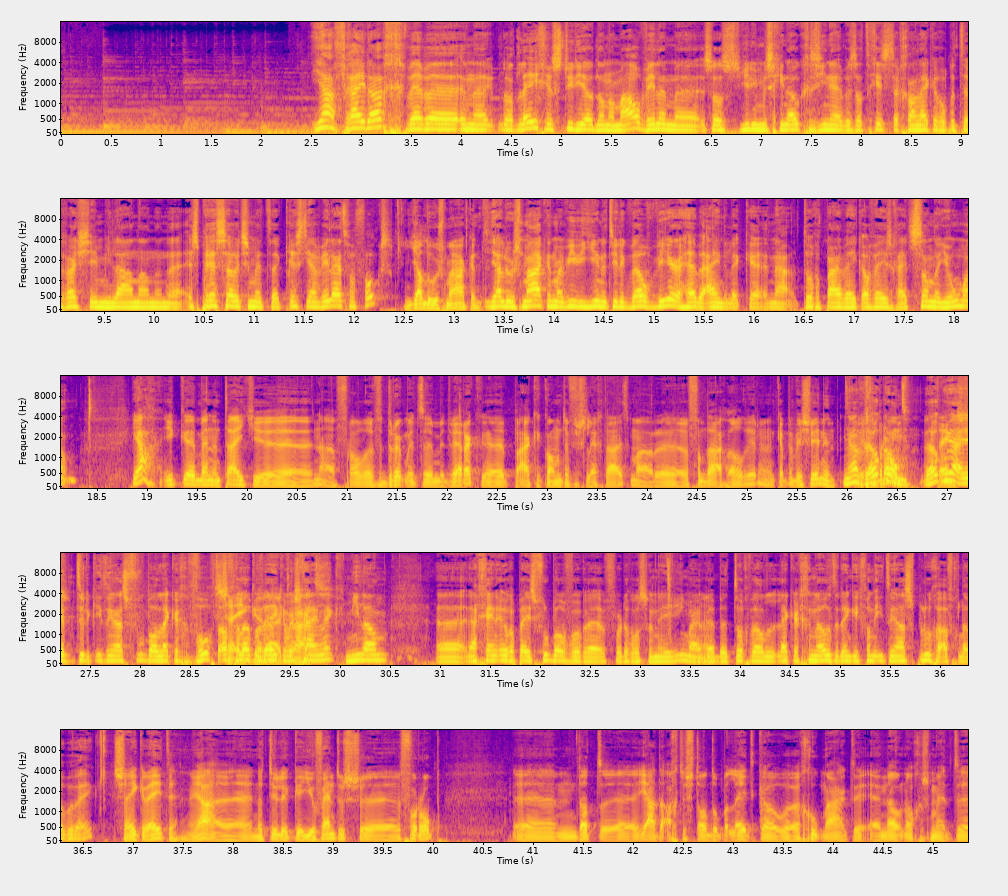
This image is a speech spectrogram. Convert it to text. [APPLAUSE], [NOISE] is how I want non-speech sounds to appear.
Ja, vrijdag. We hebben een eh, wat legere studio dan normaal. Willem, eh, zoals jullie misschien ook gezien hebben, zat gisteren gewoon lekker op het terrasje in Milaan aan een eh, espressootje met Christian Willard van Fox. Jaloersmakend. Jaloersmakend, maar wie we hier natuurlijk wel weer hebben eindelijk, eh, nou, toch een paar weken afwezigheid, Sander Jongman. Ja, ik eh, ben een tijdje, nou, vooral even druk met, met werk. Eh, een paar keer kwam het even slecht uit, maar eh, vandaag wel weer. Ik heb er weer zin in. Ja, Weer welkom. gebrand. welkom. Ja, je hebt natuurlijk Italiaans voetbal lekker gevolgd de Zeker, afgelopen weken uiteraard. waarschijnlijk. Milan. Eh, nou, geen Europees voetbal voor, eh, voor de Rossoneri, maar Nee. we hebben toch wel lekker genoten, denk ik, van de Italiaanse ploegen afgelopen week. Zeker weten. Ja, eh, natuurlijk Juventus voorop. Ehm, dat ja, de achterstand op Atletico goed maakte. En ook nog eens met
